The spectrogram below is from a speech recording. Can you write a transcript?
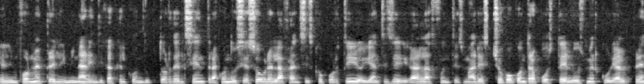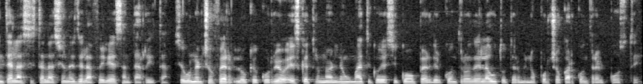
El informe preliminar indica que el conductor del Sentra conducía sobre la Francisco Portillo y antes de llegar a las Fuentes Mares chocó contra poste de luz mercurial frente a las instalaciones de la Feria de Santa Según el chofer, lo que ocurrió es que tronó el neumático y así como perdió el control del auto terminó por chocar contra el poste.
